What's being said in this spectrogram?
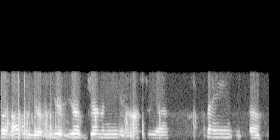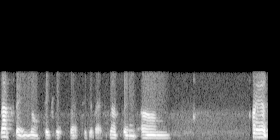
But all over Europe, Europe, Germany, and Austria, Spain. Uh, not Spain. No, take it back. Take it back. Not Spain. Um, France,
